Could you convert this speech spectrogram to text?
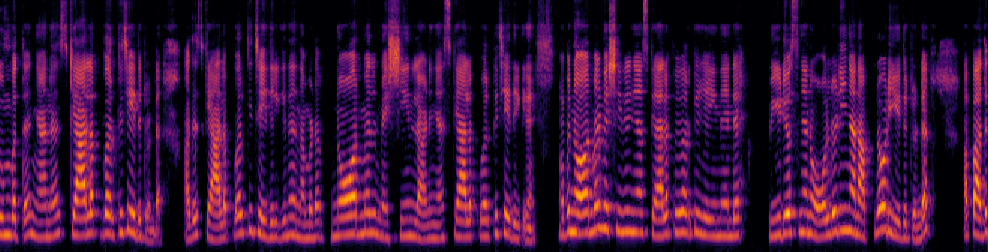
തുമ്പത്ത് ഞാൻ സ്കാലപ്പ് വർക്ക് ചെയ്തിട്ടുണ്ട്. അത് സ്കാലപ്പ് വർക്ക് ചെയ്തിരിക്കുന്നത് നമ്മുടെ നോർമൽ മെഷീനിലാണ് ഞാൻ സ്കാലപ്പ് വർക്ക് ചെയ്തിരിക്കുന്നത്. അപ്പോൾ നോർമൽ മെഷീനിൽ ഞാൻ സ്കാലപ്പ് വർക്ക് ചെയ്യുന്നതിന്റെ വീഡിയോസ് ഞാൻ ഓൾറെഡി ഞാൻ അപ്ലോഡ് ചെയ്തിട്ടുണ്ട്. അപ്പോൾ അത്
